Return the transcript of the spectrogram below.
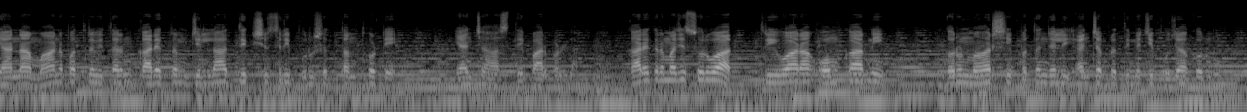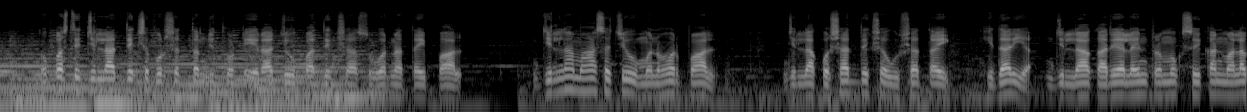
यांना मानपत्र वितरण कार्यक्रम जिल्हाध्यक्ष श्री पुरुषोत्तम थोटे यांच्या हस्ते पार पडला. कार्यक्रमाची सुरुवात त्रिवारा ओमकारनी करून महर्षी पतंजली यांच्या प्रतिमेची पूजा करून उपस्थित जिल्हाध्यक्ष पुरुषोत्तमजी थोटे राज्य उपाध्यक्षा सुवर्णाताई पाल जिल्हा महासचिव मनोहर पाल जिल्हा कोषाध्यक्ष उषाताई हिदारिया जिल्हा कार्यालयीन प्रमुख श्रीकांत माला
